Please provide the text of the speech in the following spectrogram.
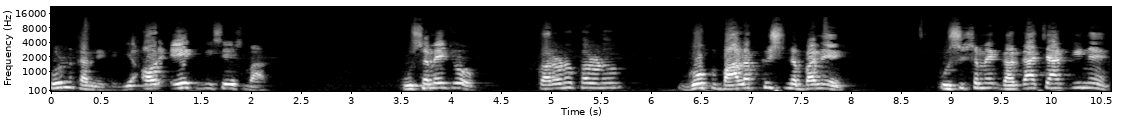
पूर्ण करने के लिए। और एक विशेष बात, उस समय जो करोड़ों करोड़ों गोप बालक कृष्ण बने, उसी समय गर्गाचार्य जी ने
